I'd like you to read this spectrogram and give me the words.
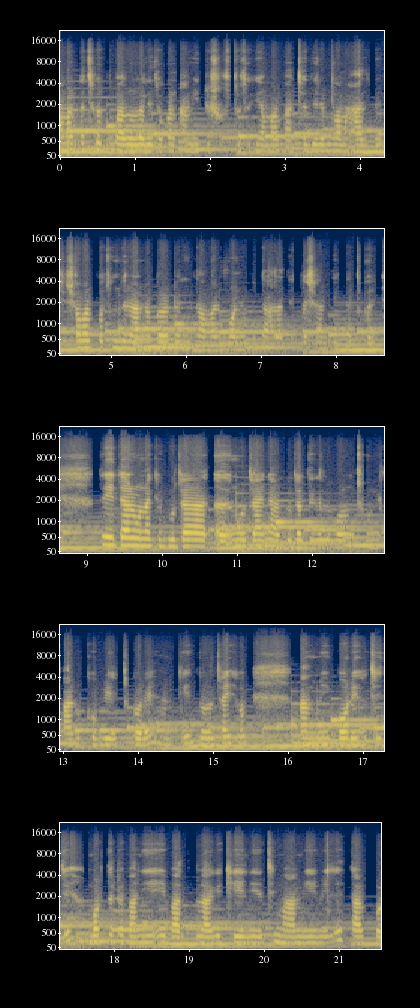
আমার কাছেও একটু ভালো লাগে যখন আমি একটু সুস্থ থাকি, আমার বাচ্চাদের এবং আমার হাজবেন্ডের সবার পছন্দের রান্না করাটা কিন্তু আমার মনের মধ্যে আলাদা একটা শান্তি কাজ করে। তো এটা আর ওনাকে বোঝানো যায় না, আর বোঝাতে গেলে বরং উনি আরও খুব রিয়েক্ট করে আর কি তো যাই হোক, আমি পরে হচ্ছে যে ভর্তাটা বানিয়ে এই ভাতগুলো আগে খেয়ে নিয়েছি, মা মেয়ে মিলে। তারপর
